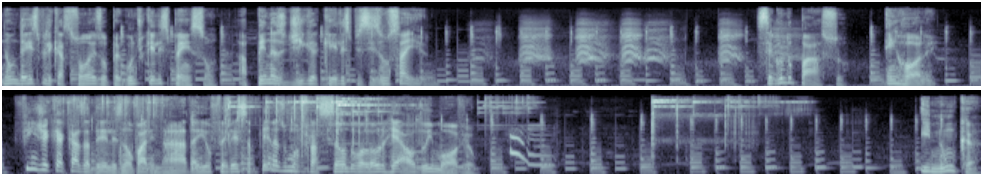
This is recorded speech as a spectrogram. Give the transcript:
Não dê explicações ou pergunte o que eles pensam. Apenas diga que eles precisam sair. Segundo passo. Enrole. Finja que a casa deles não vale nada e ofereça apenas uma fração do valor real do imóvel. E nunca,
